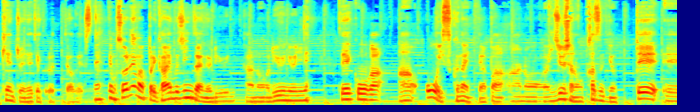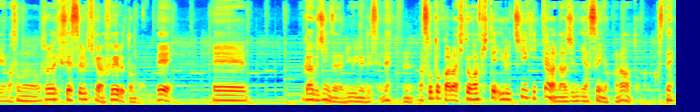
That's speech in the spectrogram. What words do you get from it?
顕著に出てくるってわけですね。でもそれでもやっぱり外部人材の流あの流入にね、抵抗が多い少ないってやっぱ、あの、移住者の数によって、えー、まあ、その、それだけ接する機会が増えると思うんで、えー、外部人材の流入ですよね。うん。まあ、外から人が来ている地域っていうのは馴染みやすいのかなと思いますね。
